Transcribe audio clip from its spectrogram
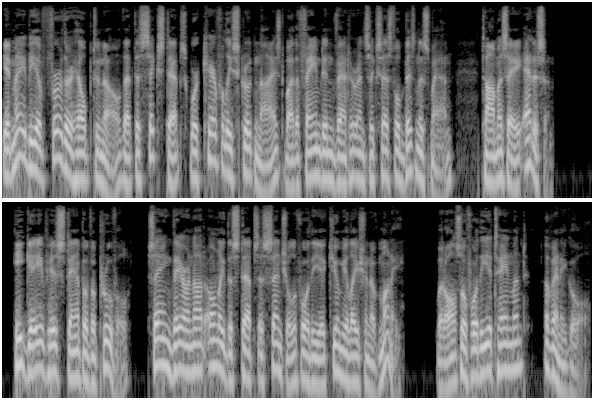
It may be of further help to know that the six steps were carefully scrutinized by the famed inventor and successful businessman, Thomas A. Edison. He gave his stamp of approval, saying they are not only the steps essential for the accumulation of money, but also for the attainment of any goal.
